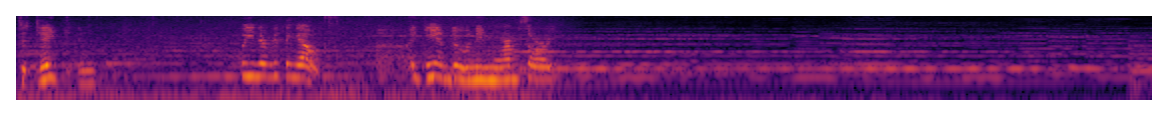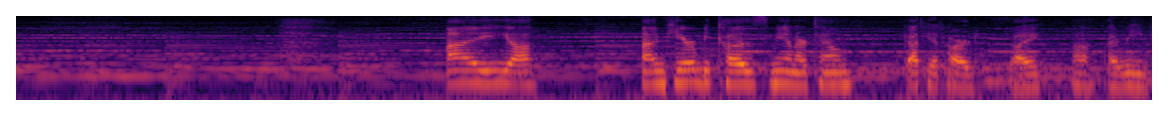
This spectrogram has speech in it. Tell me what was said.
to take and clean everything out. I can't do anymore, I'm sorry. I, uh, I'm here because me and our town got hit hard by uh, Irene.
